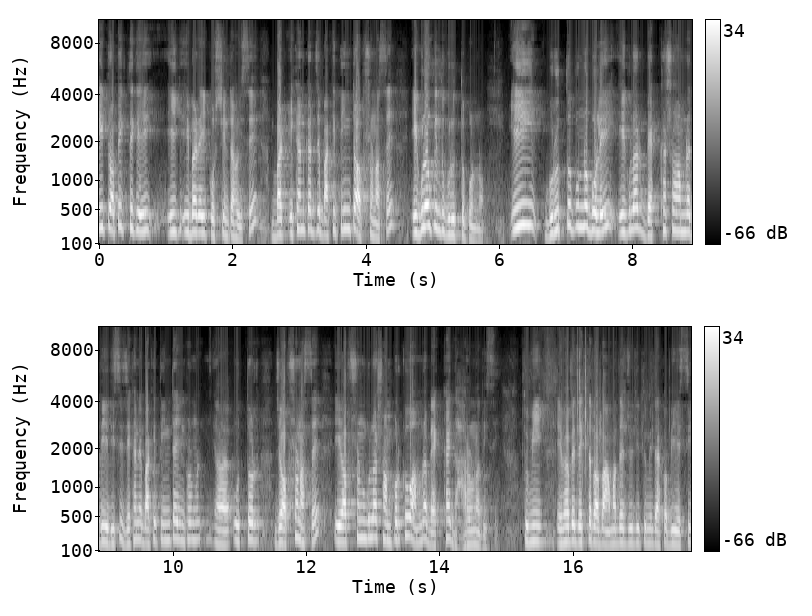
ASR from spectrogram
এই টপিক থেকে এই এবার এই কোশ্চেনটা হয়েছে বাট এখানকার যে বাকি তিনটা অপশন আছে, এগুলোও কিন্তু গুরুত্বপূর্ণ। এই গুরুত্বপূর্ণ বলেই এগুলার ব্যাখ্যা সহ আমরা দিয়ে দিছি, যেখানে বাকি তিনটা ইনফরম উত্তর যে অপশন আছে, এই অপশনগুলো সম্পর্কেও আমরা ব্যাখ্যায় ধারণা দিছি। তুমি এভাবে দেখতে পাবা, আমাদের যদি তুমি দেখো বিএসসি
